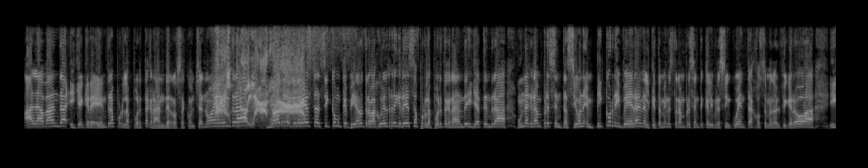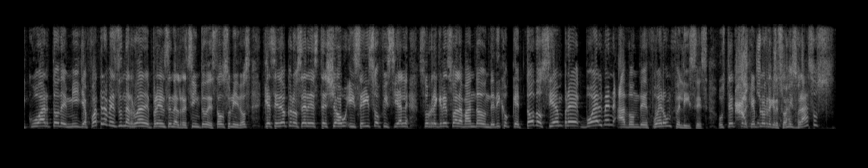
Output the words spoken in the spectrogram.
a la banda. ¿Y qué cree? Entra por la puerta grande, Rosa Concha. No entra, Ay, no regresa, así como que pidiendo trabajo. Él regresa por la puerta grande y ya tendrá una gran presentación en Pico Rivera, en el que también estarán presentes Calibre 50, José Manuel Figueroa y Cuarto de Milla. Fue a través de una rueda de prensa en el recinto de Estados Unidos, que se dio a conocer este show y se hizo oficial su regreso a la banda donde dijo que todos siempre vuelven a donde fueron felices. Usted, por Ay, ejemplo, regresó a mis brazos.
